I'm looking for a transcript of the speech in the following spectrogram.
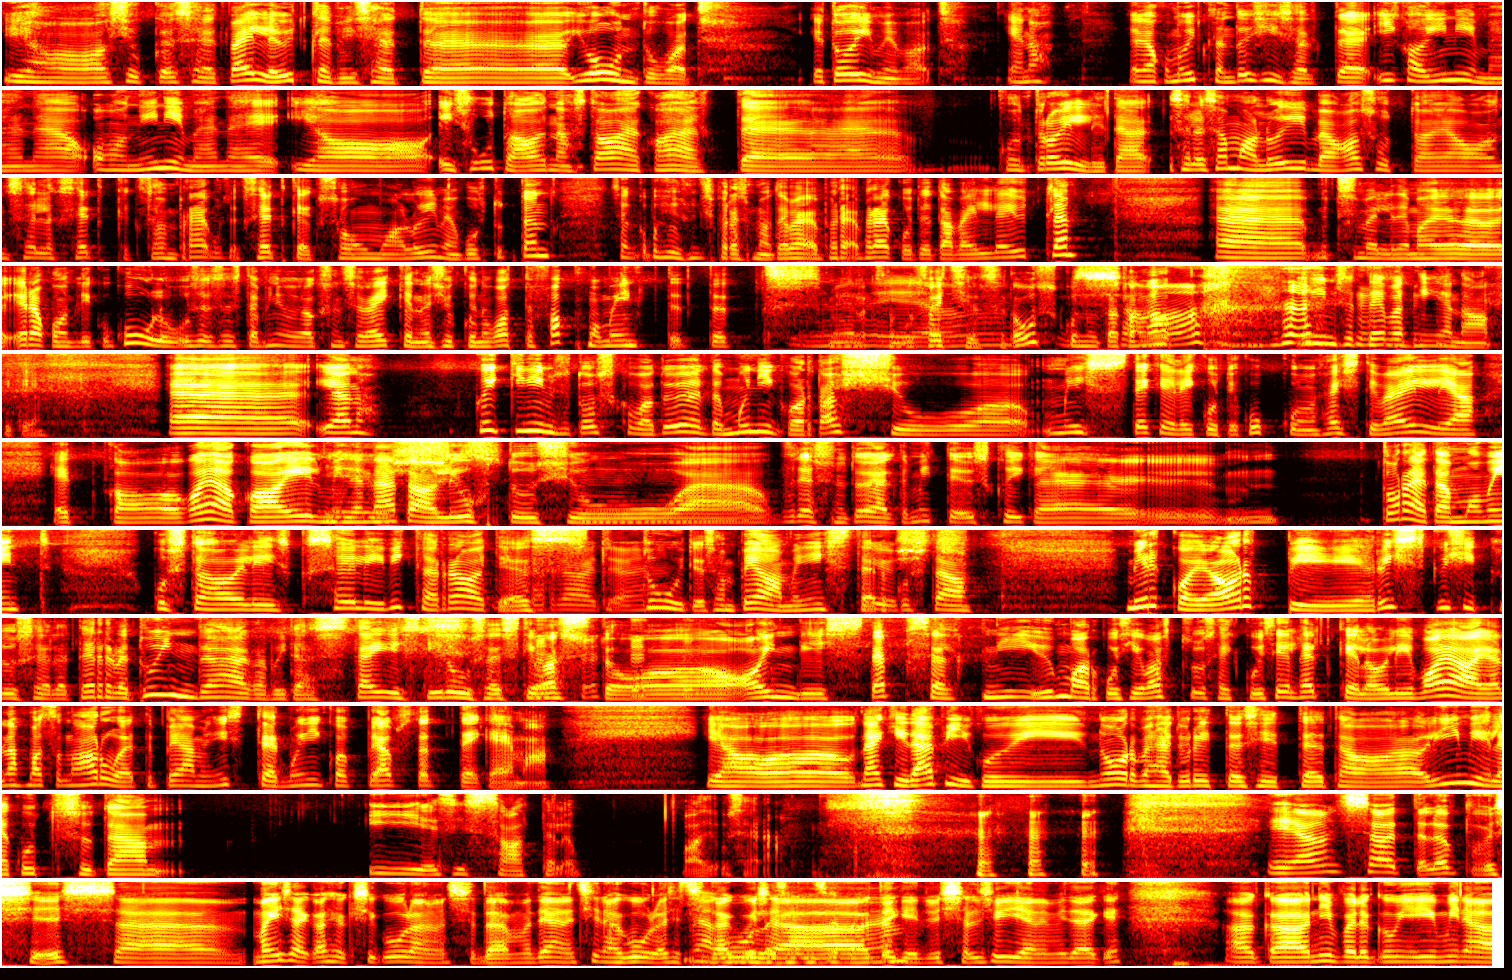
ja niisugused väljaütlemised äh, joonduvad ja toimivad. Ja noh, ja nagu ma ütlen tõsiselt, äh, iga inimene on inimene ja ei suuda ennast aeg-ajalt äh, kontrollida, sellesama lõime asutaja on selleks hetkeks, on praeguseks hetkeks oma lõime kustutanud, see on ka põhjus, mispärast ma praegu teda välja ei ütle. Äh,, ma ütlesin välja tema erakondliku kuuluvuse, sest minu jaoks on see väikene niisugune what the fuck moment, et, et me oleks nagu sotsialt seda uskunud, aga noh, inimesed teevad nii ja naapidi. Äh,. ja noh, kõik inimesed oskavad öelda mõnikord asju, mis tegelikult ei kukkunud hästi välja, et ka Kajaga eelmine just. nädal juhtus ju mm., äh, kuidas nüüd öelda, mitte just kõige mm, toredam moment, kus ta oli, kas see oli Vikerraadios stuudios on peaminister, kus ta Mirko ja Arpi ristküsitlusele terve tund aega pidas täiesti ilusasti vastu, andis täpselt nii ümmargusi vastuseid, kui sel hetkel oli vaja ja noh, ma saan aru, et peaminister mõnikord peab seda tegema ja nägi läbi, kui noormehed üritasid teda liimile kutsuda. ja siis saate lõpp vajus ära jah, saate lõpus siis äh, ma ise kahjuks ei kuulanud seda, ma tean, et sina kuulasid mina seda, kui sa seda, tegid vist seal süüa või midagi. aga nii palju, kui mina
